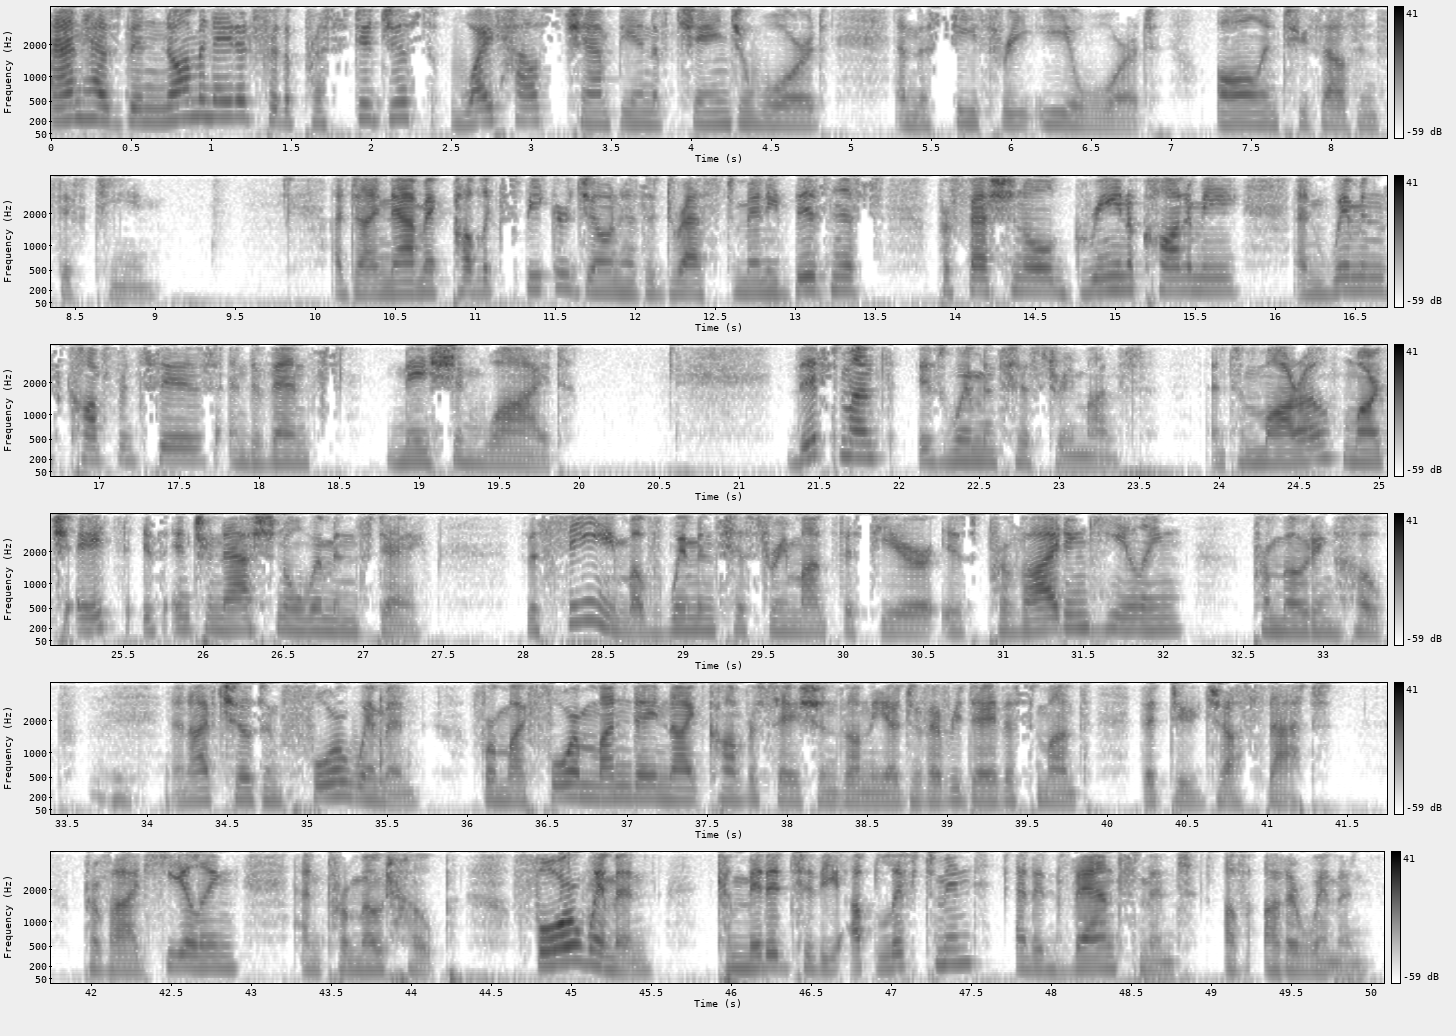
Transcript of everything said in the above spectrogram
and has been nominated for the prestigious White House Champion of Change Award and the C3E Award, all in 2015. A dynamic public speaker, Joan has addressed many business, professional, green economy, and women's conferences and events nationwide. This month is Women's History Month, and tomorrow, March 8th, is International Women's Day. The theme of Women's History Month this year is providing healing, promoting hope. Mm-hmm. And I've chosen four women for my four Monday night conversations on the edge of every day this month that do just that provide healing and promote hope. Four women committed to the upliftment and advancement of other women.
